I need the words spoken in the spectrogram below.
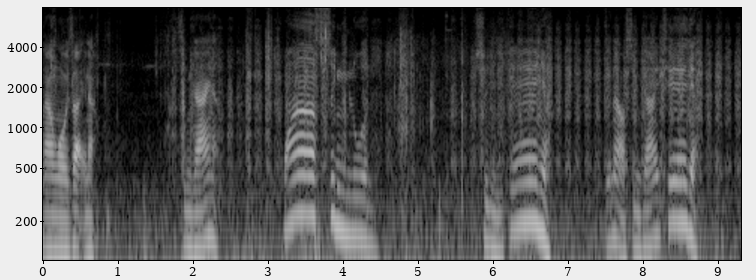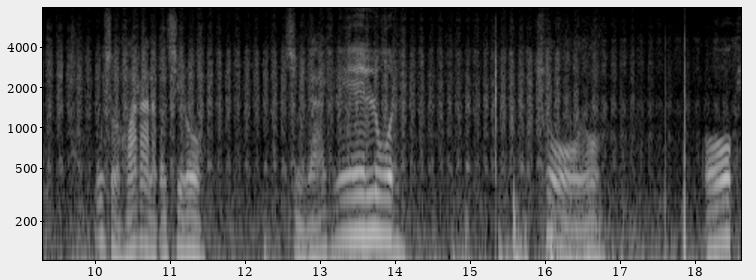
Nào, ngồi dậy nào. Xinh gái nào. Quá xinh luôn. Xinh thế nhỉ? Thế nào xinh gái thế nhỉ? Úi rồi hóa ra là con siro. Xinh gái ghê luôn. Trời ơi. Ok.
